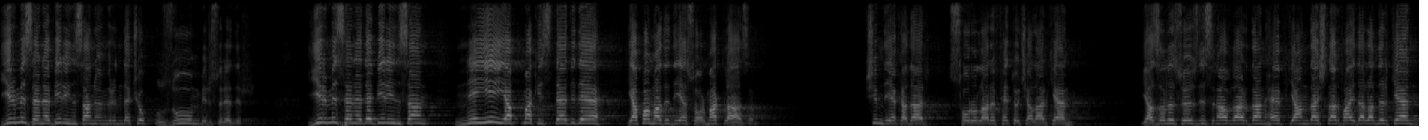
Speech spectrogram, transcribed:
20 sene bir insan ömründe çok uzun bir süredir. 20 senede bir insan neyi yapmak istedi de yapamadı diye sormak lazım. Şimdiye kadar soruları FETÖ çalarken yazılı sözlü sınavlardan hep yandaşlar faydalanırken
